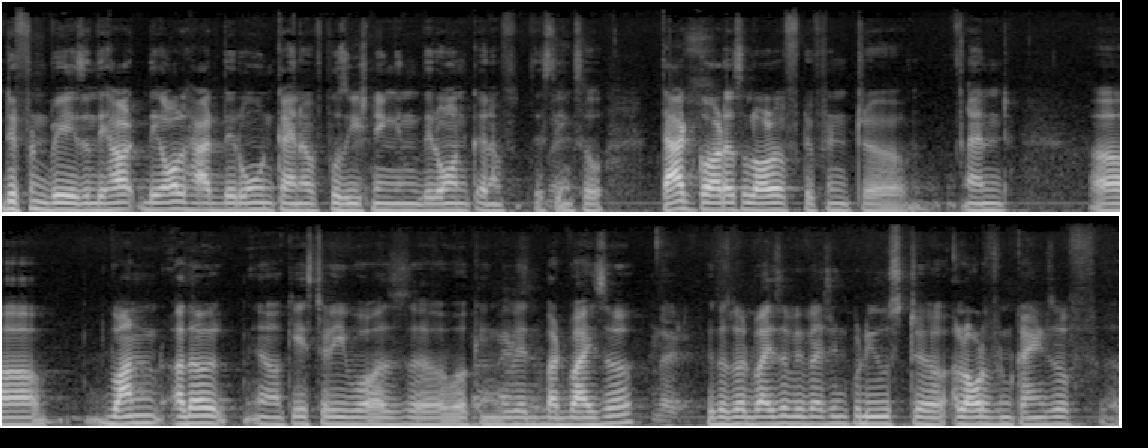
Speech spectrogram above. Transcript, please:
different ways, and they had, they all had their own kind of positioning and their own kind of this thing. So that got us a lot of different uh, and. Uh, one other uh, case study was uh, working with Budweiser because Budweiser we've actually produced uh, a lot of different kinds of uh,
